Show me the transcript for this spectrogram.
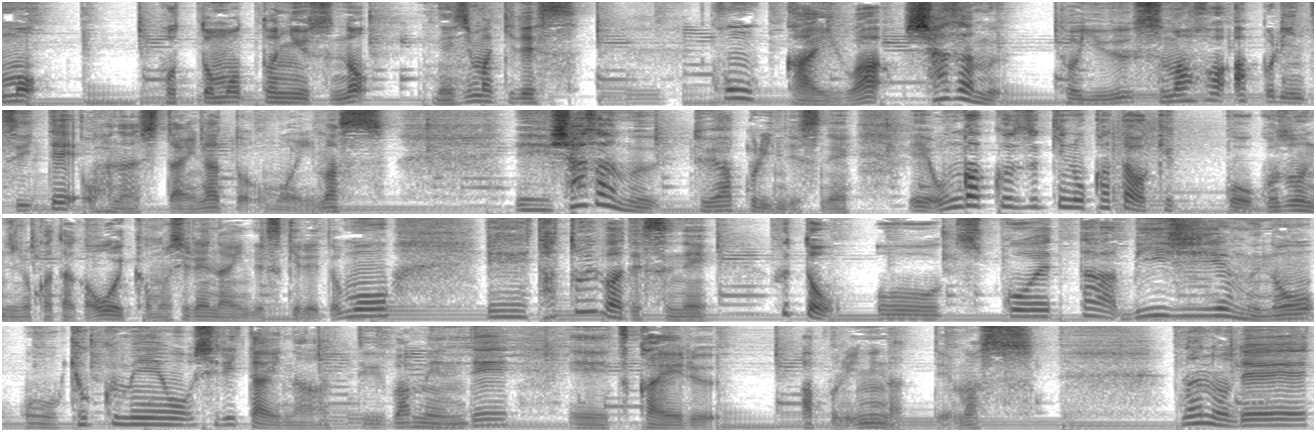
うも、ポットモットニュースのねじまきです。今回はシャザムというスマホアプリについてお話したいなと思います。えーシャザムというアプリにですね、えー音楽好きの方は結構ご存知の方が多いかもしれないんですけれども、えー例えばですね、ふと聞こえた BGM の曲名を知りたいなっていう場面で、えー使えるアプリになっています。なので、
